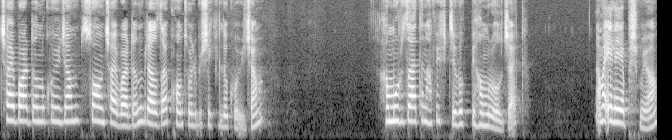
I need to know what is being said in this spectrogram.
çay bardağını koyacağım. Son çay bardağını biraz daha kontrollü bir şekilde koyacağım. Hamur zaten hafif cıvık bir hamur olacak. Ama ele yapışmıyor.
